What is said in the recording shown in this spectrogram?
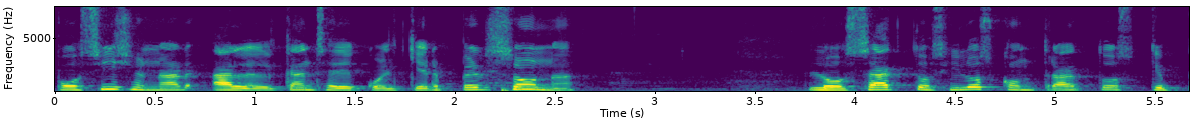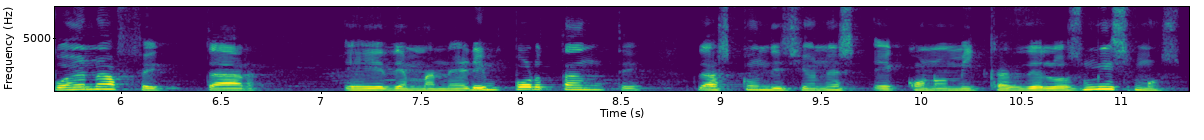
posicionar al alcance de cualquier persona los actos y los contratos que puedan afectar eh, de manera importante las condiciones económicas de los mismos.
